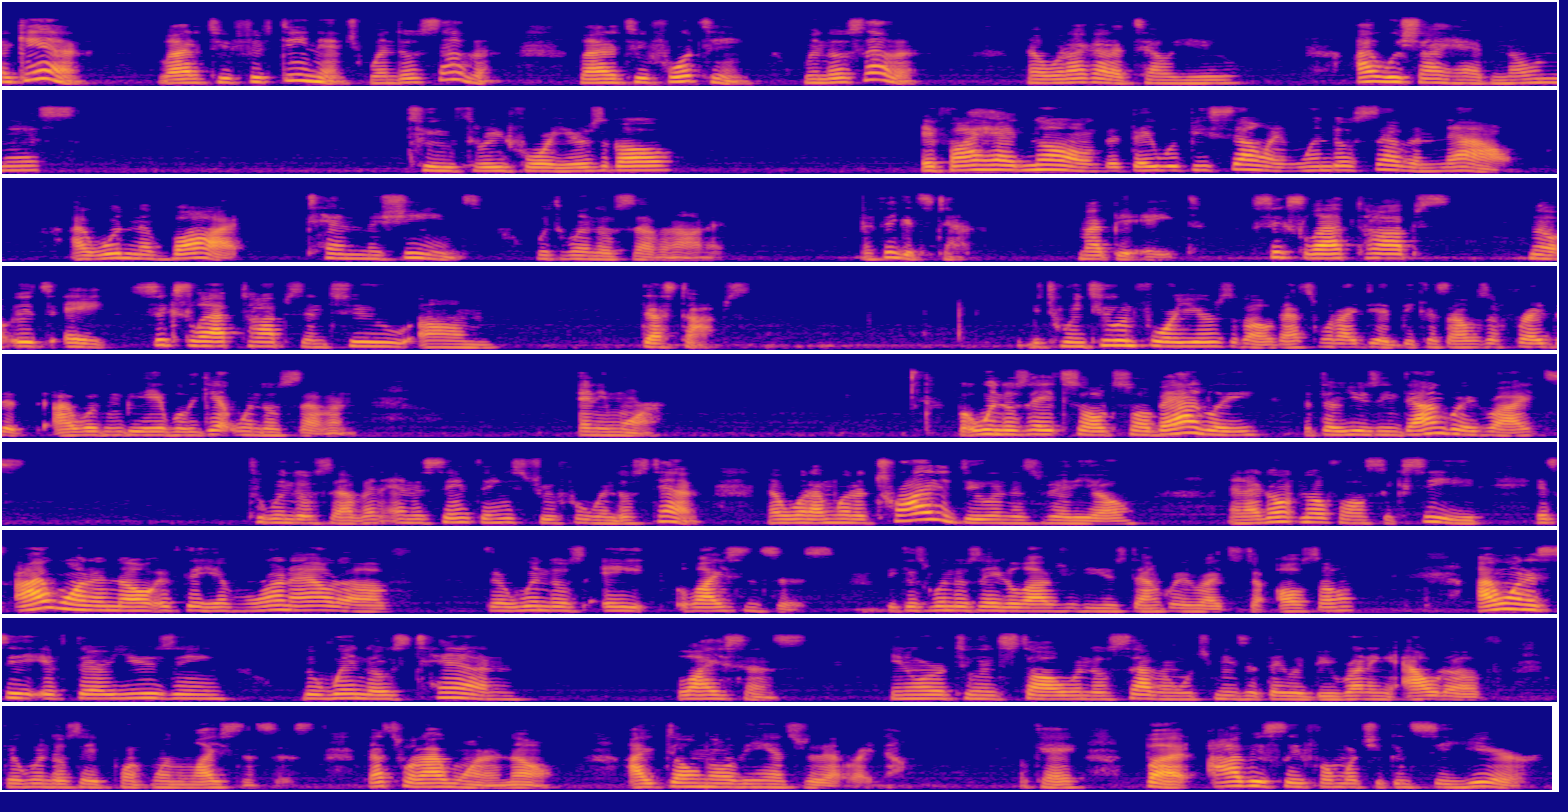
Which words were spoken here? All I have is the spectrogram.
Again, latitude 15 inch, Windows 7. Latitude 14, Windows 7. Now, what I got to tell you, I wish I had known this two, three, four years ago if I had known that they would be selling Windows 7 now, I wouldn't have bought 10 machines with Windows 7 on it. I think it's 10. Might be 8. Six laptops. No, it's 8. Six laptops and two um, desktops. Between two and four years ago, that's what I did because I was afraid that I wouldn't be able to get Windows 7 anymore. But Windows 8 sold so badly that they're using downgrade rights to Windows 7 and the same thing is true for Windows 10. Now what I'm going to try to do in this video and I don't know if I'll succeed is I want to know if they have run out of their Windows 8 licenses because Windows 8 allows you to use downgrade rights to also. I want to see if they're using the Windows 10 license in order to install Windows 7, which means that they would be running out of their Windows 8.1 licenses. That's what I want to know. I don't know the answer to that right now. Okay, but obviously from what you can see here,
